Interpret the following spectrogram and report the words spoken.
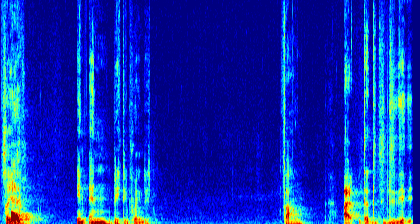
så ja. Og en anden vigtig pointe. Farven. Ej, det, det, det,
